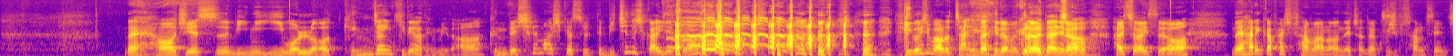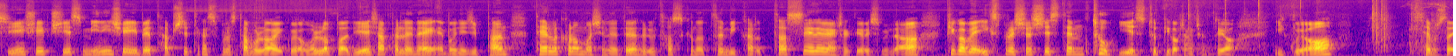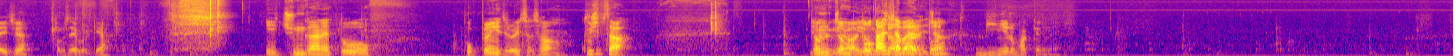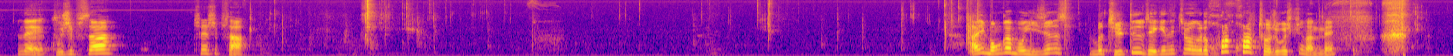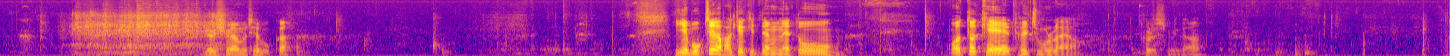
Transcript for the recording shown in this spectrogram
네, 어, GS 미니 2 월럿 굉장히 기대가 됩니다. 근데 실망시켰을 때 미친 듯이 까이겠죠. 이것이 바로 장단이라면 그렇죠. 장단이라고 할 수가 있어요. 네, 할인가 84만 원, 네, 전장 93cm, 쉐입 GS 미니 쉐입에 탑 시트카스 플러스 탑 올라가 있고요. walnut body에 sapele neck, ebony 지판, 테일러 chrome machine head, 그리고 Tusq nut, Micarta saddle 장착되어 있습니다. 픽업에 Expression System 2, ES2 픽업 장착되어 있고요. 세부 사이즈 검사해 볼게요. 이 중간에 또 복병이 들어 있어서 94. 0점 그러게요. 또 다시 잡아야 0점을 되죠. 미니로 바뀌었네. 네, 94, 74. 아니 뭔가 뭐 이제는 뭐질 때도 되긴 했지만 그래도 호락호락 져주고 싶진 않네. 열심히 한번 재볼까? 이게 목재가 바뀌었기 때문에 또 어떻게 될지 몰라요. 그렇습니다.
